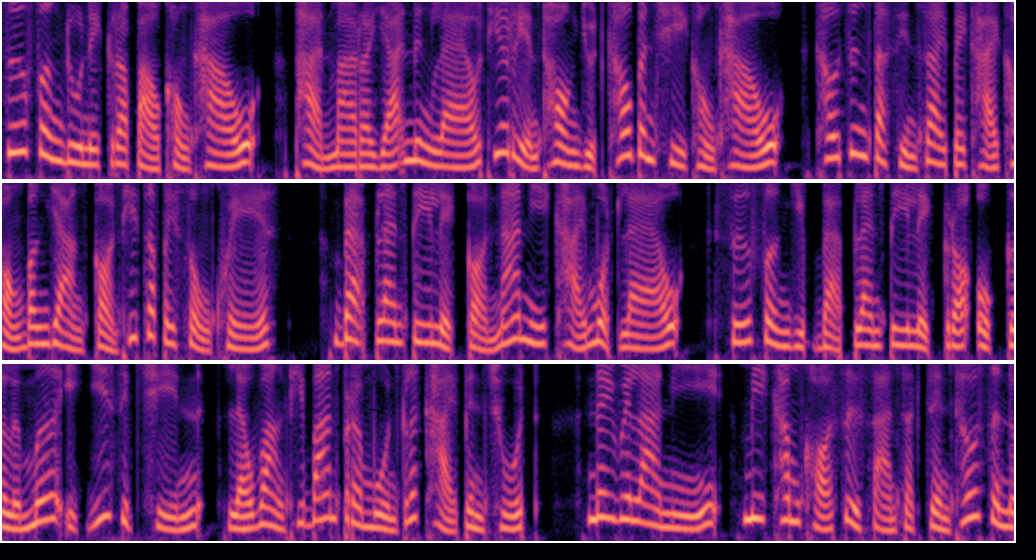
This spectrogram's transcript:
ซื่อเฟิงดูในกระเป๋าของเขา ผ่านมาระยะหนึ่งแล้วที่เหรียญทองหยุดเข้าบัญชีของเขา เขาจึงตัดสินใจไปขายของบางอย่างก่อนที่จะไปส่งเควส แบบแปลนตีเหล็กก่อนหน้านี้ขายหมดแล้ว ซื้อเฟิงหยิบแบบแปลนตีเหล็กกราะอกเกลเมอร์อีก 20 ชิ้น แล้ววางที่บ้านประมูลก็ขายเป็นชุด ในเวลานี้มีคำขอสื่อสารจากเจนเทลสโน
